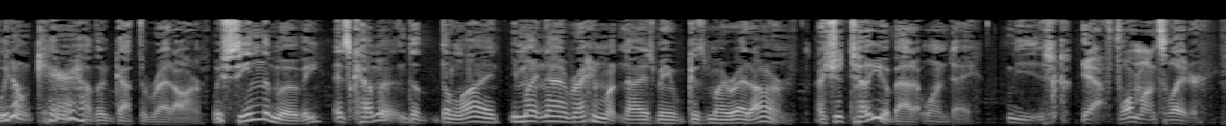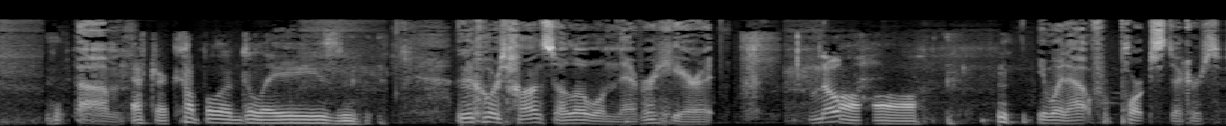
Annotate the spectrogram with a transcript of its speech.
we don't care how they got the red arm. We've seen the movie; it's coming. The the line you might not recognize me because of my red arm. I should tell you about it one day. Yeah, four months later. Um, after a couple of delays and And of course, Han Solo will never hear it. nope. oh, He went out for pork stickers.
